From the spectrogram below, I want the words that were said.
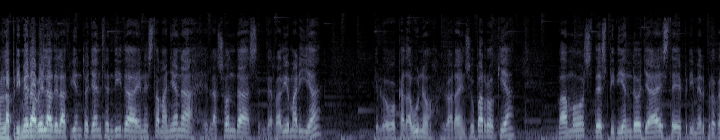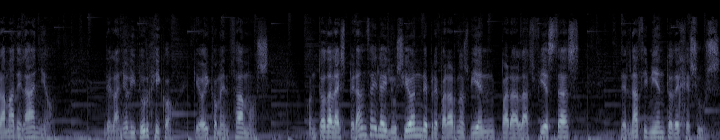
Con la primera vela del Adviento ya encendida en esta mañana en las ondas de Radio María, que luego cada uno lo hará en su parroquia, vamos despidiendo ya este primer programa del año, del año litúrgico que hoy comenzamos, con toda la esperanza y la ilusión de prepararnos bien para las fiestas del nacimiento de Jesús.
